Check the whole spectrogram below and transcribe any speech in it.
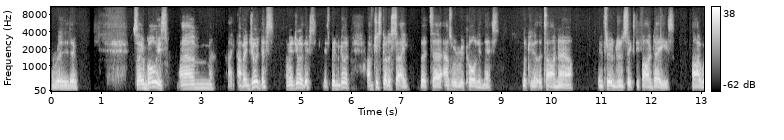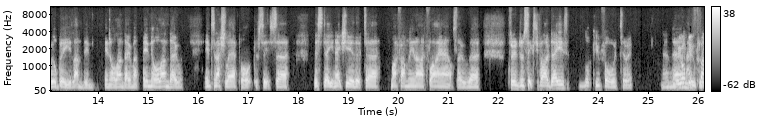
I really do. So, boys, um, I, I've enjoyed this. I've enjoyed this. It's been good. I've just got to say that uh, as we're recording this, looking at the time now, in 365 days, I will be landing in Orlando in Orlando International Airport because it's uh, this date next year that uh, my family and I fly out. So, uh, 365 days. Looking forward to it. And uh, We won't be hopefully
